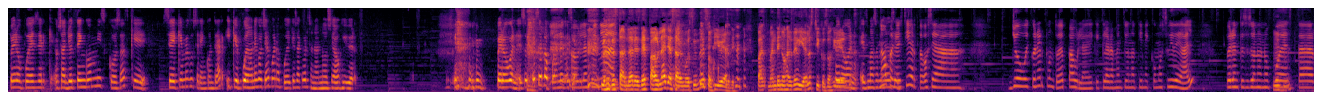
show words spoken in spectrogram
Pero puede ser que, o sea, yo tengo mis cosas que sé que me gustaría encontrar y que puedo negociar. Bueno, puede que esa persona no sea ojiverde Pero bueno, eso, eso lo pueden negociar. Los estándares de Paula ya sabemos, uno es ojiverde. Manden hojas de vida a los chicos ojiverdes. Pero bueno, es más o menos No, pero es cierto, o sea, yo voy con el punto de Paula de que claramente uno tiene como su ideal, pero entonces uno no puede estar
